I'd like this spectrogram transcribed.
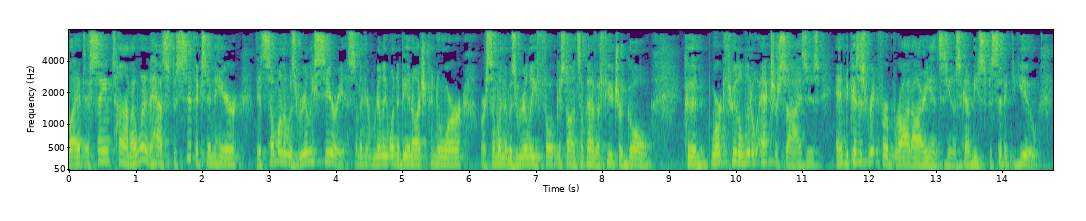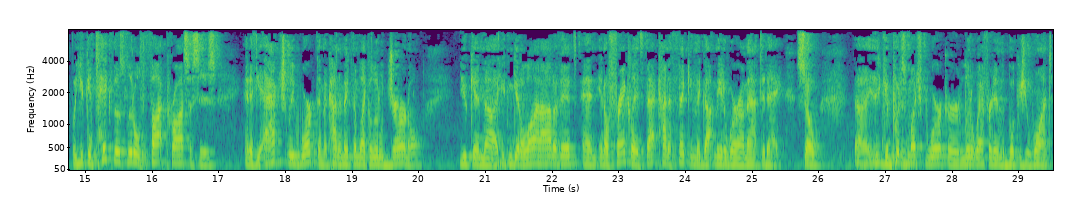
But at the same time, I wanted to have specifics in here that someone that was really serious, someone that really wanted to be an entrepreneur, or someone that was really focused on some kind of a future goal, could work through the little exercises. And because it's written for a broad audience, you know, it's going to be specific to you. But you can take those little thought processes, and if you actually work them and kind of make them like a little journal, you can uh, you can get a lot out of it. And you know, frankly, it's that kind of thinking that got me to where I'm at today. So. Uh, you can put as much work or little effort in the book as you want,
